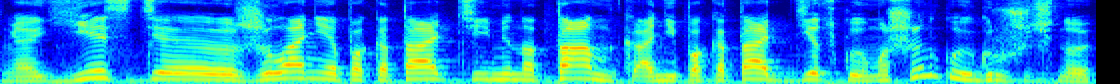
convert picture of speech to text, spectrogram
Э, есть э, желание покатать именно танк, а не покатать детскую машинку игрушечную.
